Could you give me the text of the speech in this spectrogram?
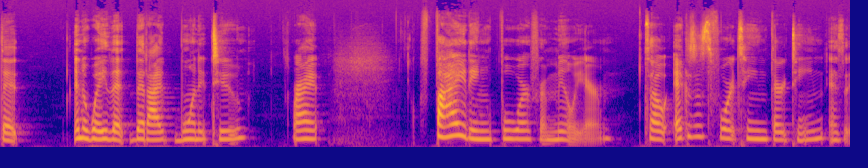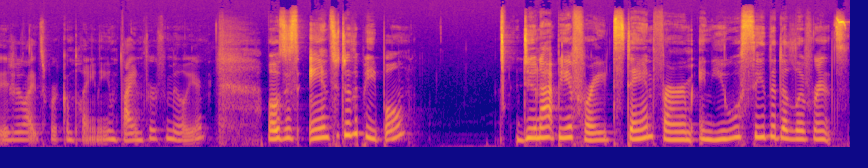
that in a way that that i wanted to right fighting for familiar so exodus 14 13 as the israelites were complaining and fighting for familiar moses answered to the people do not be afraid, stand firm, and you will see the deliverance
